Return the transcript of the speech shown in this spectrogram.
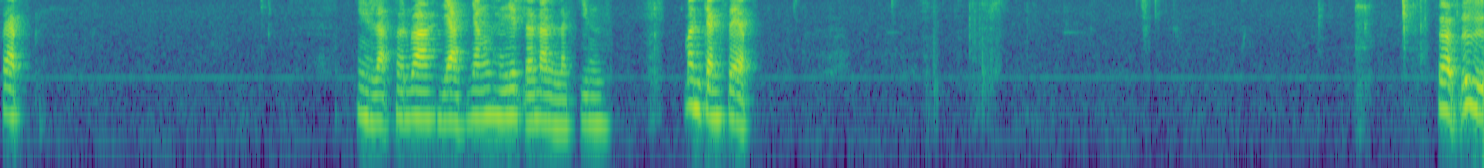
แซ่บนี่แหละเพื่อนว่า อยากยังเฮ็ดแล้วนั่นละกิน มันจังแซ่บแซ่บอือ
